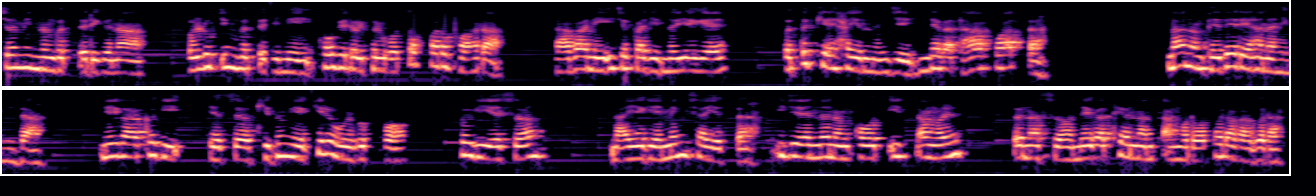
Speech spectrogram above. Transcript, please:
점 있는 것들이거나 얼룩진 것들이니 고개를 들고 똑바로 보아라. 다반이 이제까지 너에게 어떻게 하였는지 내가 다 보았다. 나는 베델의 하나님이다. 네가 거기에서 기둥에 기름을 붓고 거기에서 나에게 맹세하였다. 이제 너는 곧 이 땅을 떠나서 내가 태어난 땅으로 돌아가거라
